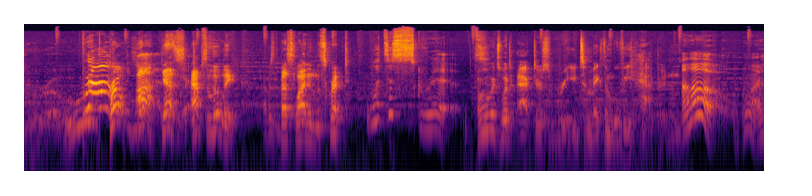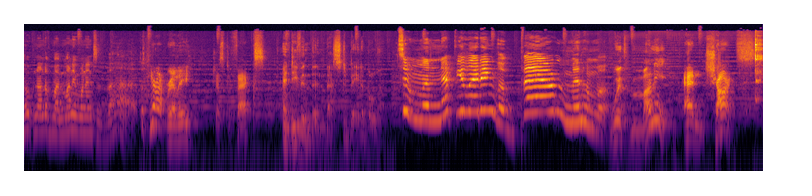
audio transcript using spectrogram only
Bro? bro! Bro! ah, yes, yes, yes. absolutely. That was the best line in the script. What's a script? Oh, it's what actors read to make the movie happen. Oh, well, I hope none of my money went into that. Not really, just effects. And even then, that's debatable. to manipulating the bare minimum. With money! And charts.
